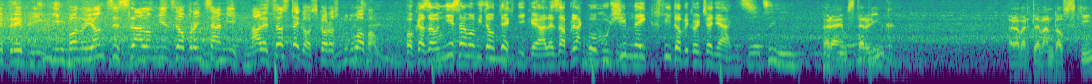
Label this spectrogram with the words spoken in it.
Świetny dribbling, imponujący slalom między obrońcami, ale co z tego, skoro spudłował? Pokazał niesamowitą technikę, ale zabrakło mu zimnej krwi do wykończenia akcji. 14, Raheem Sterling. Robert Lewandowski.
